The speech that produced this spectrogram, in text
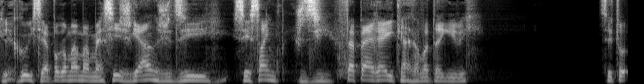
Le gars, il savait pas comment me remercier. Je garde, j'ai dit, c'est simple. Je dis, fais pareil quand ça va t'arriver. C'est tout.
